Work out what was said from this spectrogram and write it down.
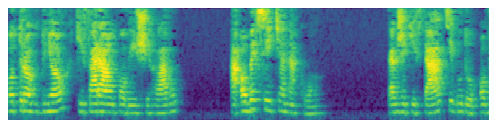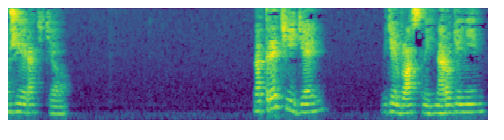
Po troch dňoch ti faraón povýši hlavu a obesí ťa na kôl. Takže ti vtáci budú obžierať telo. Na tretí deň, v deň vlastných narodenín,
